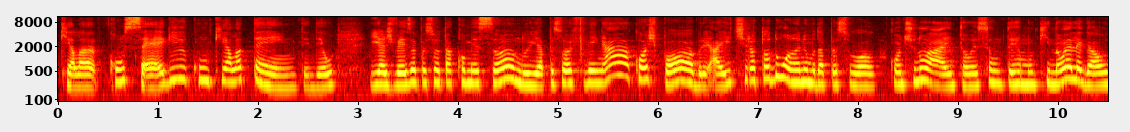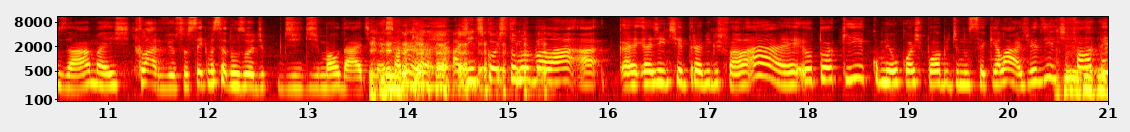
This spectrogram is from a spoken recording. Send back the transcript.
que ela consegue com o que ela tem, entendeu? E às vezes a pessoa tá começando e a pessoa vem, ah, cos pobre, aí tira todo o ânimo da pessoa continuar. Então esse é um termo que não é legal usar, mas, claro, viu, eu sei que você não usou de, de, de maldade, né? Só porque a gente costuma falar, a, a, a, gente entre amigos fala, ah, eu tô aqui com meu cos pobre de não sei o que lá. Às vezes a gente fala até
